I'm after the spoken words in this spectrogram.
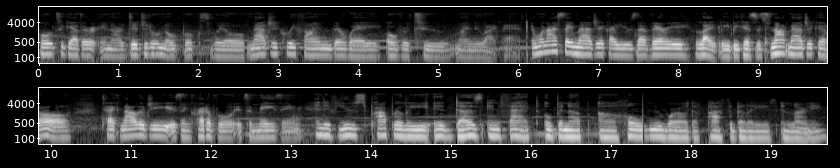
pulled together in our digital notebooks will magically find their way over to my new iPad. And when I say magic, I use that very lightly because it's not magic at all. Technology is incredible. It's amazing. And if used properly, it does in fact open up a whole new world of possibilities in learning.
